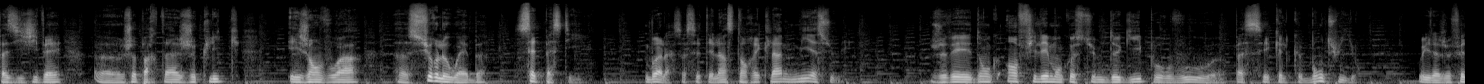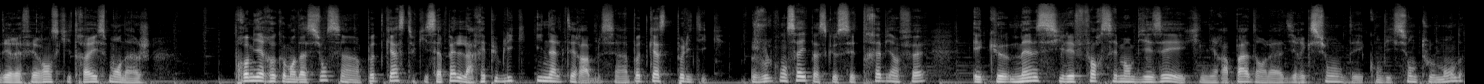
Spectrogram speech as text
vas-y, j'y vais, euh, je partage, je clique et j'envoie euh, sur le web cette pastille. Voilà, ça c'était l'instant réclame mi-assumé. Je vais donc enfiler mon costume de Guy pour vous passer quelques bons tuyaux. Oui, là je fais des références qui trahissent mon âge. Première recommandation, c'est un podcast qui s'appelle La République inaltérable. C'est un podcast politique. Je vous le conseille parce que c'est très bien fait et que même s'il est forcément biaisé et qu'il n'ira pas dans la direction des convictions de tout le monde,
